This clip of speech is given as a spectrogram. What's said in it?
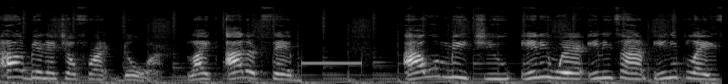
I'd have been at your front door. Like, I'd have said, I will meet you anywhere, anytime, any place.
